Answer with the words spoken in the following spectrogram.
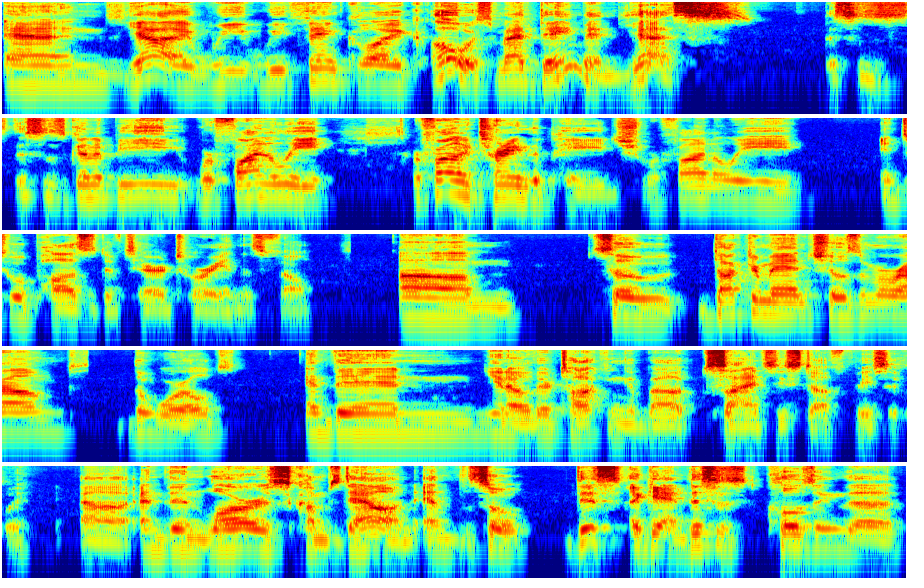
And yeah, we we think like, oh, it's Matt Damon. Yes, this is this is gonna be. We're finally we're finally turning the page. We're finally into a positive territory in this film. Um, so Doctor Mann shows them around the world, and then you know they're talking about sciencey stuff basically. Uh, and then Lars comes down, and so this again, this is closing the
